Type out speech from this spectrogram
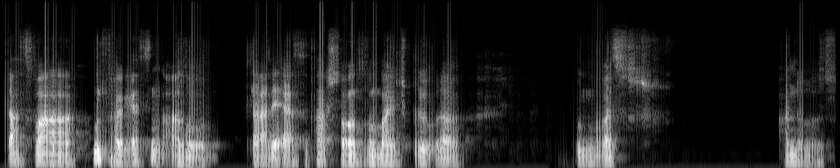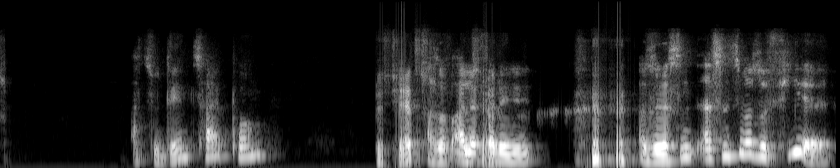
das war unvergessen, also klar, der erste Touchdown zum Beispiel oder irgendwas anderes? Zu dem Zeitpunkt? Bis jetzt? Also auf alle Fälle, die, also das sind, das sind immer so viel.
